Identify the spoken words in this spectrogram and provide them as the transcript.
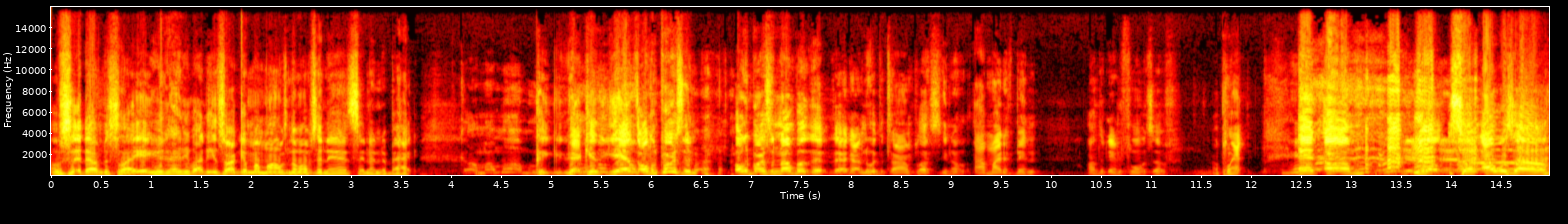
I'm sitting there. I'm just like, hey, you got anybody? So I get my mom's number. I'm sitting there, sitting in the back. Call my mama. That- 'cause- yeah, it's the only person, only person number that, that I knew at the time. Plus, you know, I might have been under the influence of a plant, and um, you know, so I was, uh,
